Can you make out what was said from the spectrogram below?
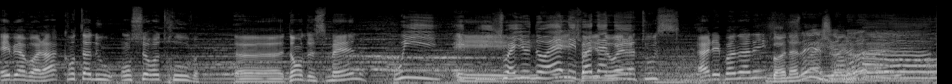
et bien voilà. Quant à nous, on se retrouve euh, dans deux semaines. Oui. Et, puis, joyeux Noël et, bonne joyeux année. Noël à tous. Allez, bonne année. Bonne année, Joyeux joyeux Noël.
